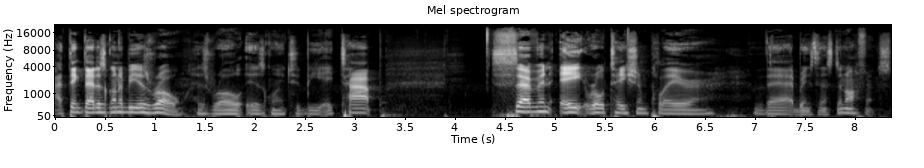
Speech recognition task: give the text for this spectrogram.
I think that is going to be his role. His role is going to be a top seven, eight rotation player that brings instant offense.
